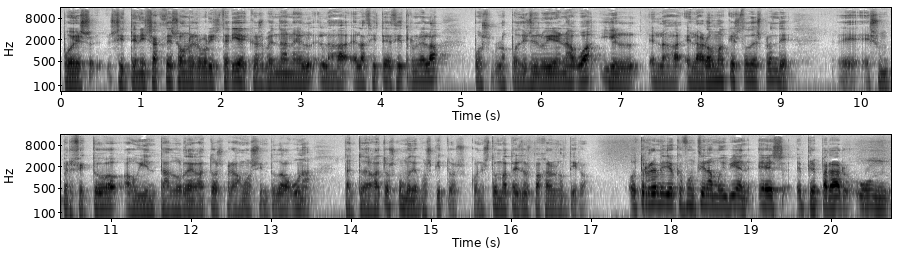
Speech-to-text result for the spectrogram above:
Pues si tenéis acceso a una herboristería y que os vendan el, aceite de citronela, pues lo podéis diluir en agua y el, el, aroma que esto desprende eh, es un perfecto ahuyentador de gatos, pero vamos, sin duda alguna, tanto de gatos como de mosquitos. Con esto matáis dos pájaros de un tiro. Otro remedio que funciona muy bien es eh, preparar un,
